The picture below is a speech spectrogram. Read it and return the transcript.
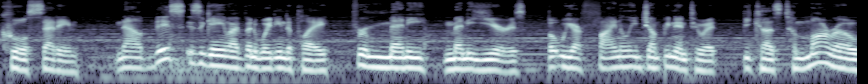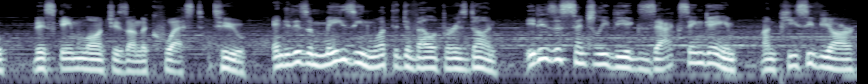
cool setting. Now, this is a game I've been waiting to play for many, many years, but we are finally jumping into it because tomorrow this game launches on the Quest 2. And it is amazing what the developer has done. It is essentially the exact same game on PC VR.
